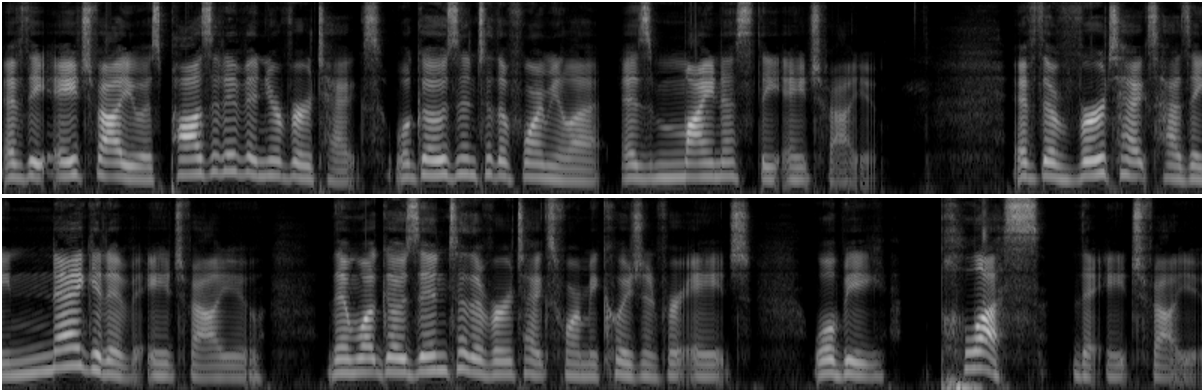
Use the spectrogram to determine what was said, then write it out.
If the h value is positive in your vertex, what goes into the formula is minus the h value. If the vertex has a negative h value, then what goes into the vertex form equation for h will be plus the h value.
